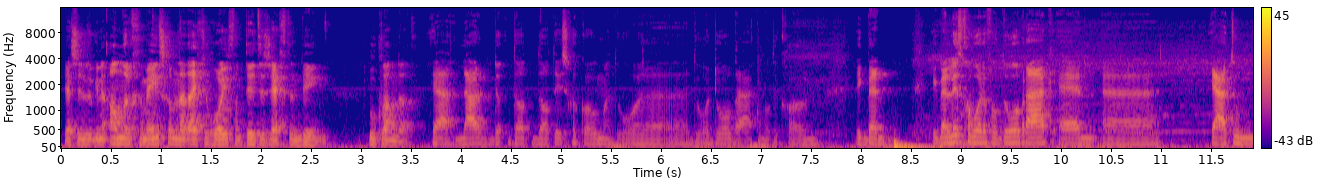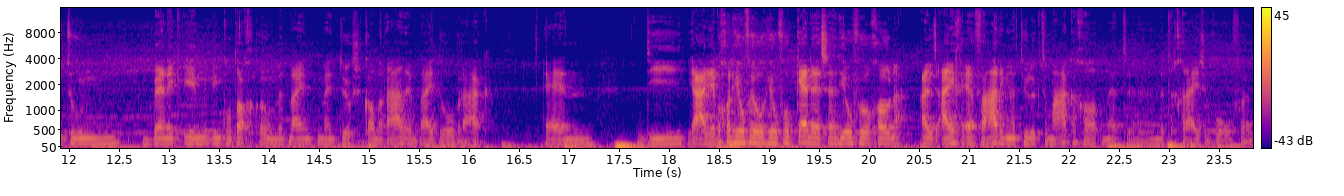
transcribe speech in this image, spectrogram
Jij zit natuurlijk in een andere gemeenschap, na dat je hoor je van dit is echt een ding. Hoe kwam dat? Ja, nou, dat, dat is gekomen door, uh, door Doorbraak, omdat ik gewoon... Ik ben, ik ben lid geworden van Doorbraak en ja, toen, toen ben ik in, in contact gekomen met mijn, mijn Turkse kameraden bij Doorbraak. En die, ja, die hebben gewoon heel veel, heel veel kennis en heel veel gewoon uit eigen ervaring natuurlijk te maken gehad met, uh, met de grijze wolven.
